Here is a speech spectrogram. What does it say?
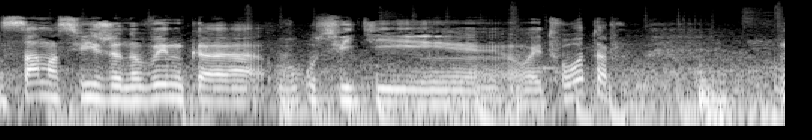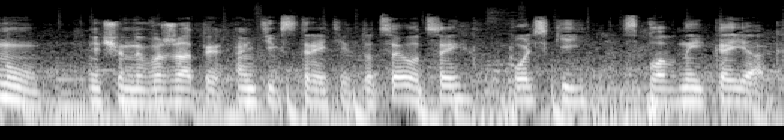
Сама свіжа новинка у світі Whitewater, ну, якщо не вважати Antix 3, то це оцей польський сплавний каяк.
